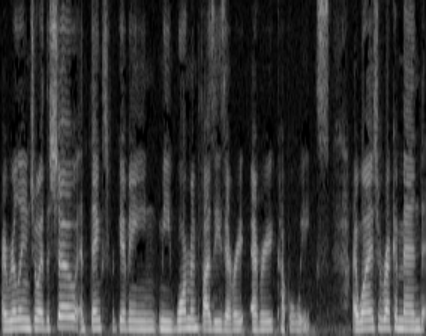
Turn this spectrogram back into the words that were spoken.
I really enjoyed the show, and thanks for giving me warm and fuzzies every every couple weeks. I wanted to recommend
